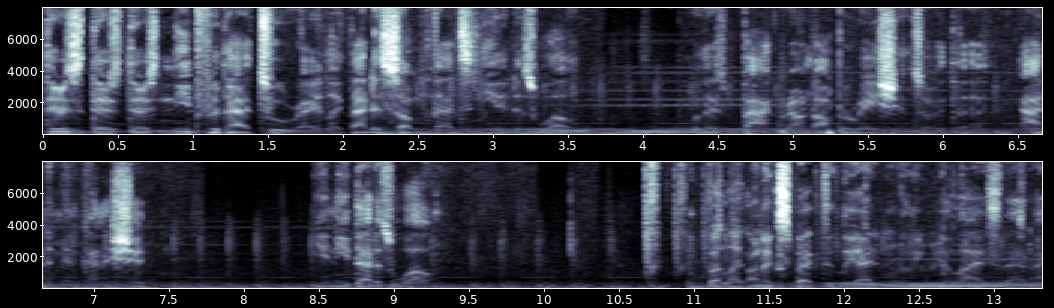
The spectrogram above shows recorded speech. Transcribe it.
there's there's there's need for that too, right? Like that is something that's needed as well. Whether it's background operations or the admin kind of shit, you need that as well. But like unexpectedly, I didn't really realize that I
